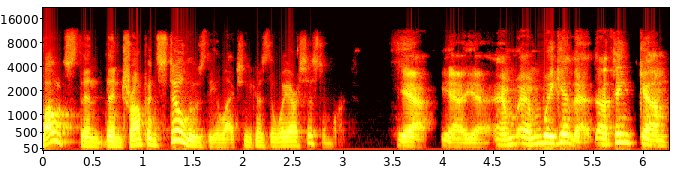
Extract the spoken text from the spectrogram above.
votes than, than Trump and still lose the election because the way our system works. Yeah, yeah, yeah, and and we get that. I think um,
